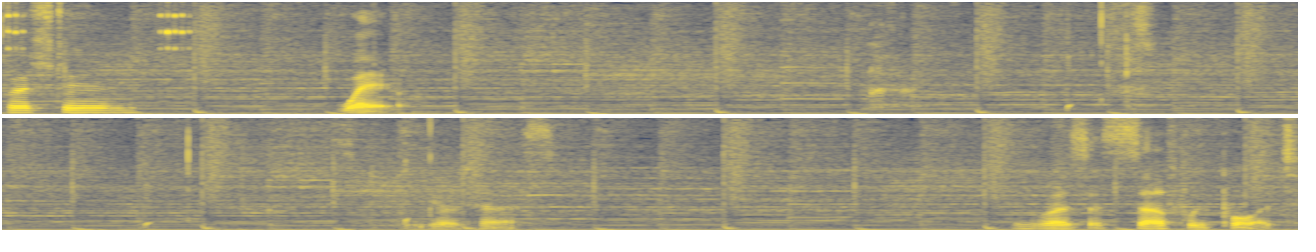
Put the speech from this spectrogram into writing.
Question, where? Go test. It was a self-report.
